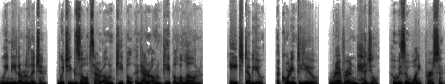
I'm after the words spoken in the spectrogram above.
We need a religion, which exalts our own people and our own people alone. H.W., according to you, Reverend Hegel, who is a white person.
